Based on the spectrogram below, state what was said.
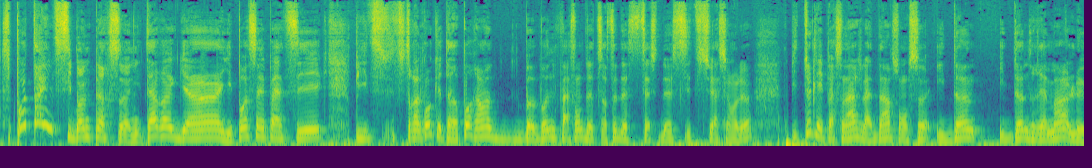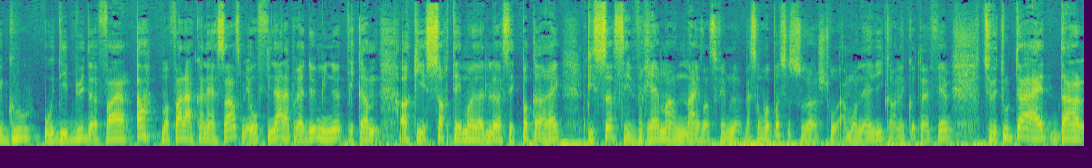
c'est pas tant une si bonne personne. Il est arrogant, il est pas sympathique, puis tu, te rends compte que t'auras pas vraiment de bo- bonne façon de te sortir de, cette- de situation-là. Puis tous les personnages là-dedans sont ça. Ils donnent, ils donnent vraiment le goût au début de faire ah, on va faire la connaissance, mais au final après deux minutes, t'es comme ok, sortez-moi de là, c'est pas correct. Puis ça, c'est vraiment nice dans ce film-là, parce qu'on voit pas ça souvent, je trouve, à mon avis, quand on écoute un film. Tu veux tout le temps être dans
